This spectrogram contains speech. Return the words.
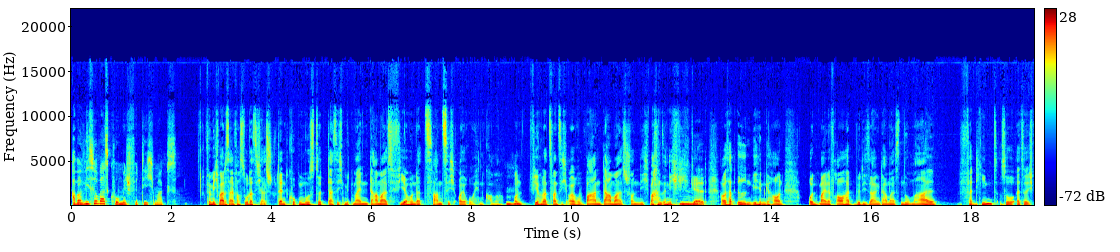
Aber Und wieso war es komisch für dich, Max? Für mich war das einfach so, dass ich als Student gucken musste, dass ich mit meinen damals 420 Euro hinkomme. Mhm. Und 420 Euro waren damals schon nicht wahnsinnig viel mhm. Geld, aber es hat irgendwie hingehauen. Und meine Frau hat, würde ich sagen, damals normal verdient, so, also ich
